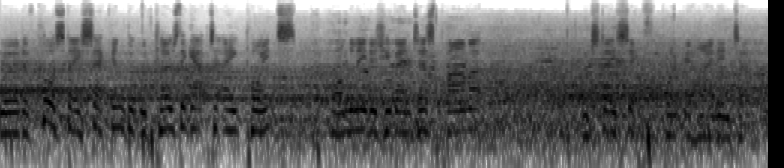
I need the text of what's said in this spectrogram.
would of course stay second, but would close the gap to eight points on the leaders Juventus. Parma would stay sixth, point behind Inter.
